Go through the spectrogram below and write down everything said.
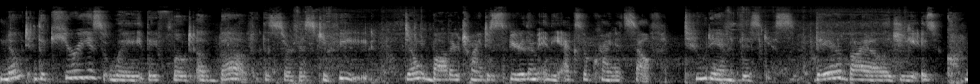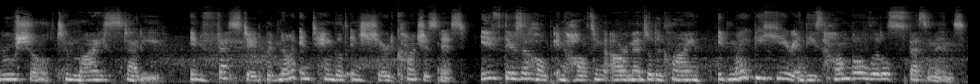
Note the curious way they float above the surface to feed. Don't bother trying to spear them in the exocrine itself. Too damn viscous. Their biology is crucial to my study. Infested but not entangled in shared consciousness. If there's a hope in halting our mental decline, it might be here in these humble little specimens.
